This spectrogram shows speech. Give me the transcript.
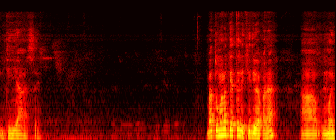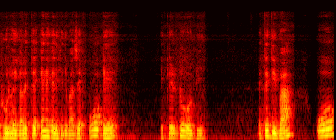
দিয়া আছে। বা তোমালোক ইয়াতে লিখি দিব পাৰা মই ভুল হৈ গ'ল এতিয়া এনেকৈ লিখি দিবা যে O' A equal to O' B এতে দিবা অ'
